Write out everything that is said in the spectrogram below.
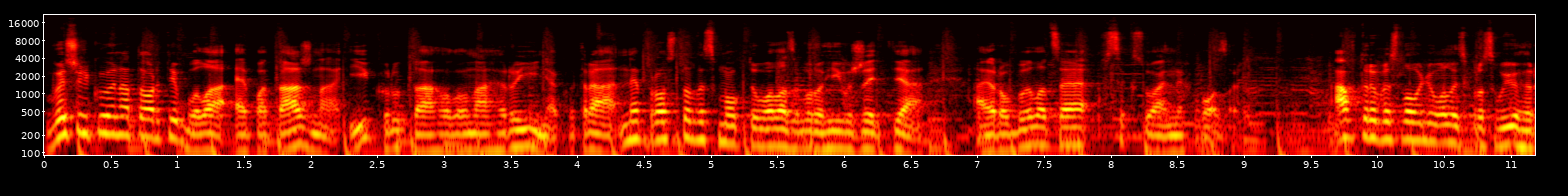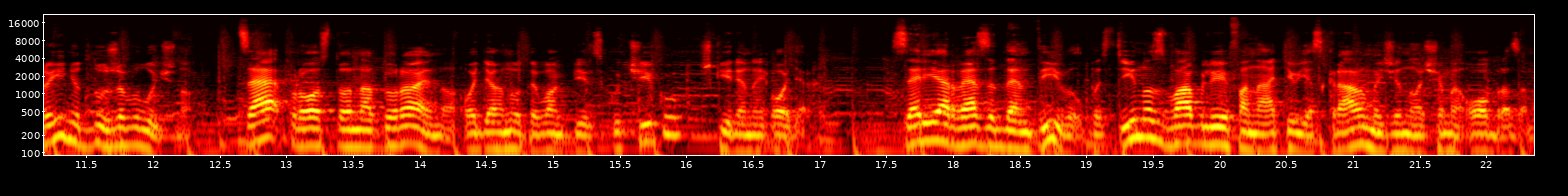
Вишенькою на торті була епатажна і крута головна героїня, котра не просто висмоктувала з ворогів життя, а й робила це в сексуальних позах. Автори висловлювались про свою героїню дуже влучно. Це просто натурально одягнути вампірську чіку шкіряний одяг. Серія Resident Evil постійно зваблює фанатів яскравими жіночими образами.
